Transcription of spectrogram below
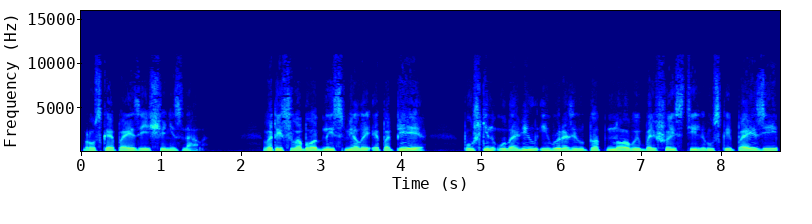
русская поэзия еще не знала. В этой свободной смелой эпопее Пушкин уловил и выразил тот новый большой стиль русской поэзии,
